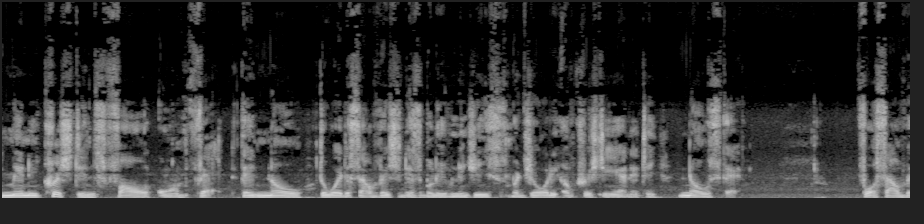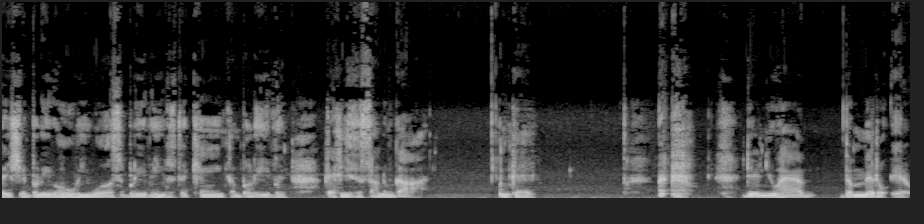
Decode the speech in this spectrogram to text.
Many Christians fall on that. They know the way to salvation is believing in Jesus. Majority of Christianity knows that. for salvation, believing who he was, believing he was the king, and believing that he's the son of God. Okay. then you have the middle area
